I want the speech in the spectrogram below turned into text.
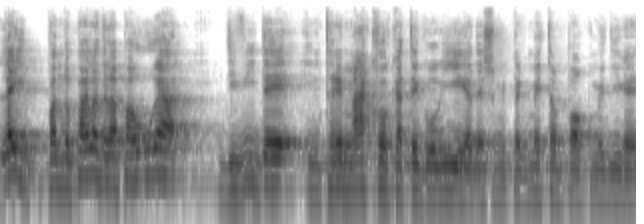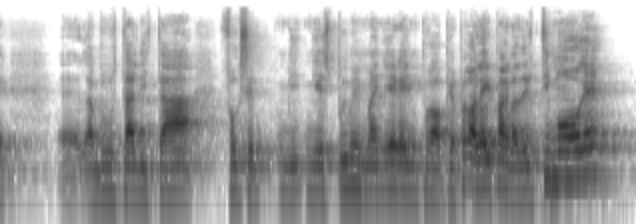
lei quando parla della paura divide in tre macro categorie, adesso mi permetta un po' come dire eh, la brutalità, forse mi, mi esprimo in maniera impropria, però lei parla del timore,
